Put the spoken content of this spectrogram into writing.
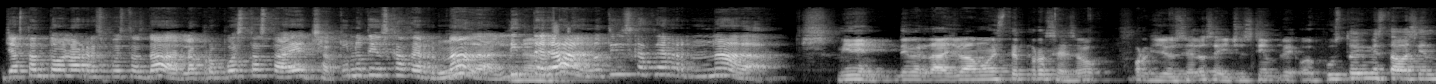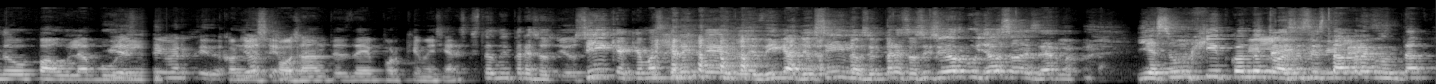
ya están todas las respuestas dadas, la propuesta está hecha, tú no tienes que hacer nada, literal, no tienes que hacer nada. Miren, de verdad yo amo este proceso porque yo se los he dicho siempre. Justo hoy me estaba haciendo Paula bullying con Yo mi esposa antes de, porque me decían, es que usted es muy perezoso. Yo, sí, ¿qué, qué más quieren que les diga? Yo sí, lo soy perezoso y soy orgulloso de serlo. Y es un hit cuando tú haces esta pregunta,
